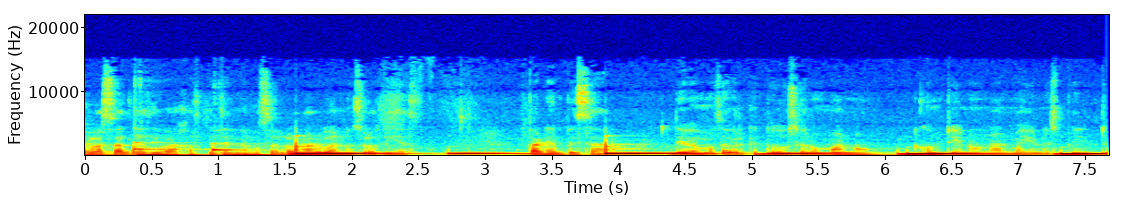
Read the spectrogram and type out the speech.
por las altas y bajas que tenemos a lo largo de nuestros días? Para empezar, debemos saber que todo ser humano contiene un alma y un espíritu.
